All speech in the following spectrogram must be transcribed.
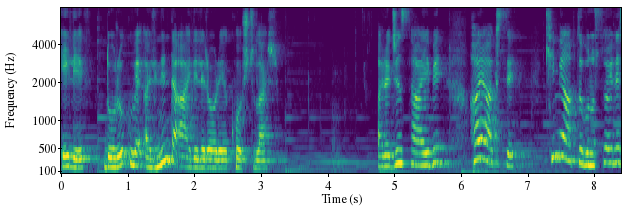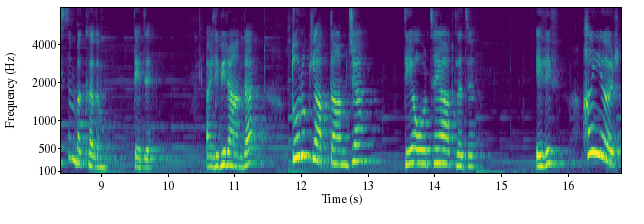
Elif, Doruk ve Ali'nin de aileleri oraya koştular. Aracın sahibi hay aksi kim yaptı bunu söylesin bakalım dedi. Ali bir anda Doruk yaptı amca diye ortaya atladı. Elif hayır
